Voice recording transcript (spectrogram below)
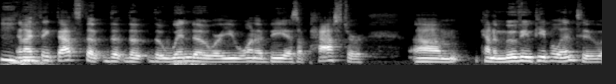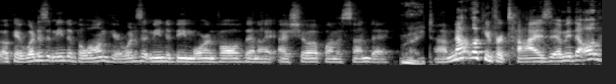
Mm-hmm. And I think that's the, the the the window where you want to be as a pastor um, kind of moving people into okay what does it mean to belong here? What does it mean to be more involved than i, I show up on a sunday? Right. I'm not looking for ties. I mean the, all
